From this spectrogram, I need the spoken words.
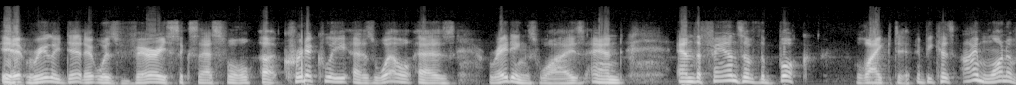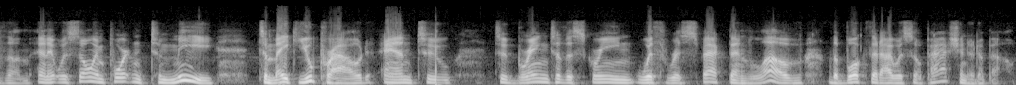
It really did. It was very successful, uh, critically as well as ratings wise, and and the fans of the book liked it because I'm one of them. And it was so important to me to make you proud and to to bring to the screen with respect and love the book that I was so passionate about.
